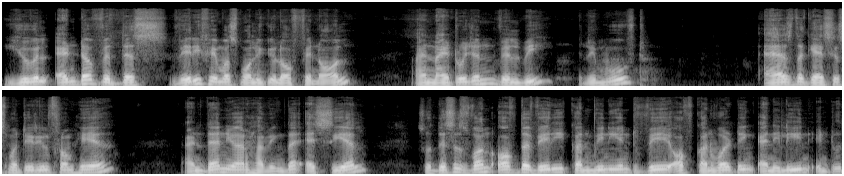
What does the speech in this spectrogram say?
You will end up with this very famous molecule of phenol and nitrogen will be removed as the gaseous material from here and then you are having the HCl so this is one of the very convenient way of converting aniline into the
